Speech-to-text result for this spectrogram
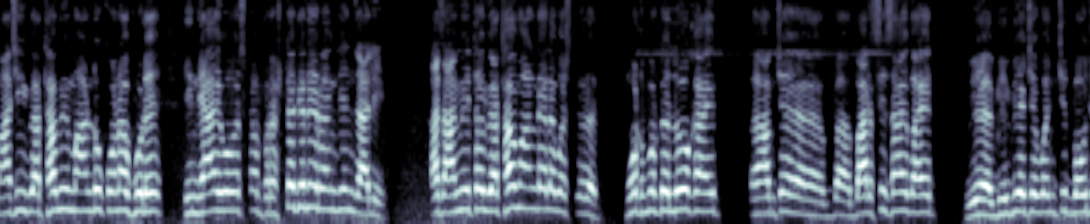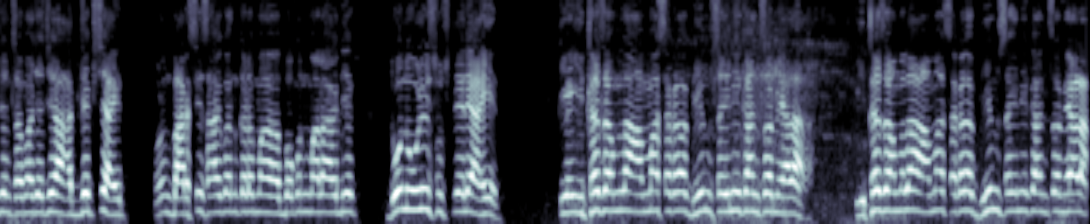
माझी व्यथा मी मांडू कोणापुढे? ही न्यायव्यवस्था भ्रष्टतेने रंगीन झाली. आज आम्ही इथं व्यथा मांडायला बसलेलो आहेत मोठमोठे लोक आहेत. आमचे ब- बारसे साहेब आहेत. बी बी एचे वंचित बहुजन समाजाचे अध्यक्ष आहेत. म्हणून बारसे साहेबांकडे म बघून मला अगदी एक दोन ओळी सुचलेल्या आहेत. की इथं जमला आम्हा सगळा भीम सैनिकांचा मेळा. इथं जमला आम्हा सगळा भीम सैनिकांचा मेळा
